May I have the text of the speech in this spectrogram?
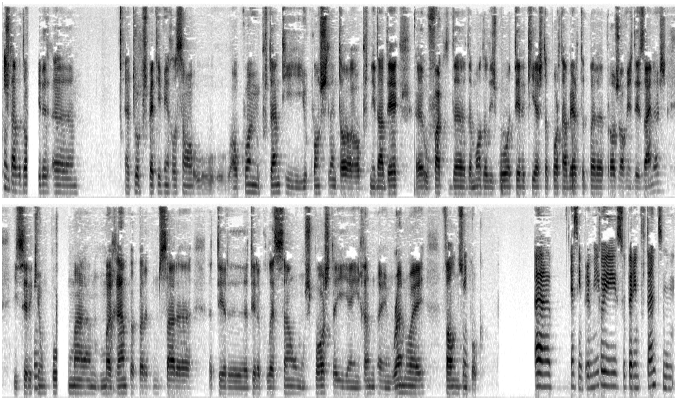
gostava de ouvir a tua perspectiva em relação ao, ao quão importante e, e, o quão excelente a, a oportunidade é uh, o facto da, da Moda Lisboa ter aqui esta porta aberta para, para os jovens designers e ser aqui um pouco uma, uma rampa para começar a, a, ter, a ter a coleção exposta e em, run, em runway. Fala-nos um pouco. Uh, é assim, para mim foi super importante no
